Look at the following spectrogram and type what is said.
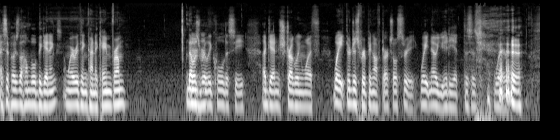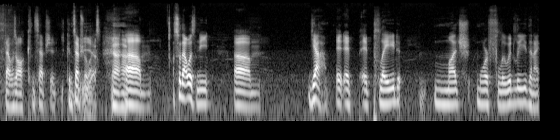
I suppose, the humble beginnings and where everything kind of came from. That was Mhm. really cool to see. Again, struggling with wait, they're just ripping off Dark Souls three. Wait, no, you idiot. This is where that was all conception conceptualized. Uh-huh. Um, so that was neat. Um, yeah, it, it it played much more fluidly than I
